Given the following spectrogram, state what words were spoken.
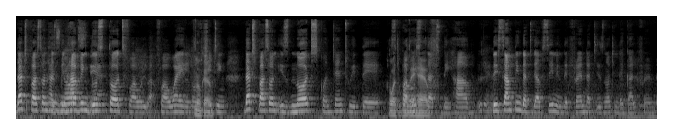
that person has He's been not- having those yeah. thoughts for a, for a while of Okay. cheating that person is not content with the What- spouse what they have. that they have Yeah. there's something that they have seen in the friend that is not in the girlfriend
